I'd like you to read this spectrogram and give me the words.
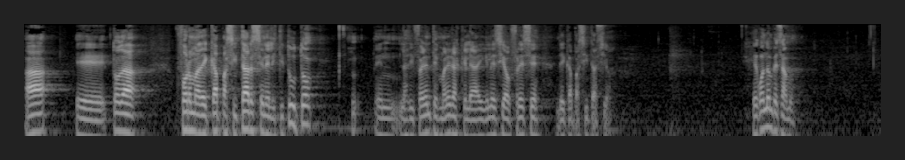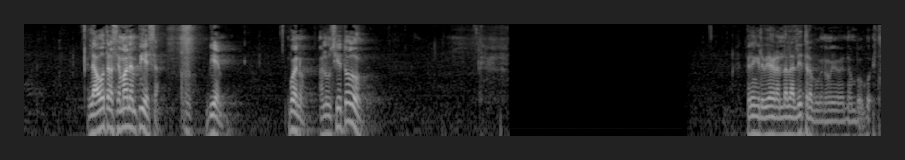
a eh, toda forma de capacitarse en el instituto, en las diferentes maneras que la Iglesia ofrece de capacitación. ¿De cuándo empezamos? La otra semana empieza. Bien. Bueno, anuncié todo. Esperen que le voy a agrandar la letra porque no voy a ver tampoco esto.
